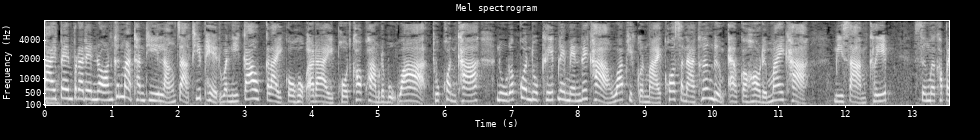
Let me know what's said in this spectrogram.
ลายเป็นประเด็นร้อนขึ้นมาทันทีหลังจากที่เพจวันนี้ก้าวไกลโกหกอะไร โพสต์ข้อความระบุว่า ทุกคนคะ หนูรบกวนดูคลิปในเม้นด้วยค่ะ ว่าผิดกฎหมายโฆษณาเครื่องดื่มแอลกอฮอล์หรือไม่ค่ะ มี 3 คลิป ซึ่งเมื่อเข้าไป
